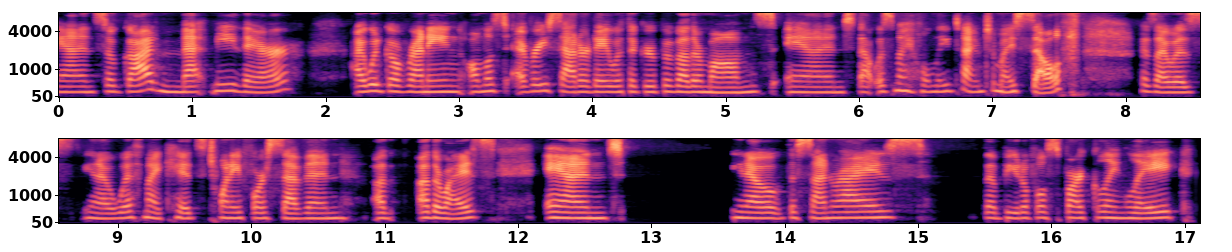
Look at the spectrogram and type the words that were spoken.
and so God met me there I would go running almost every Saturday with a group of other moms. And that was my only time to myself because I was, you know, with my kids 24 7 otherwise. And, you know, the sunrise, the beautiful sparkling lake,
